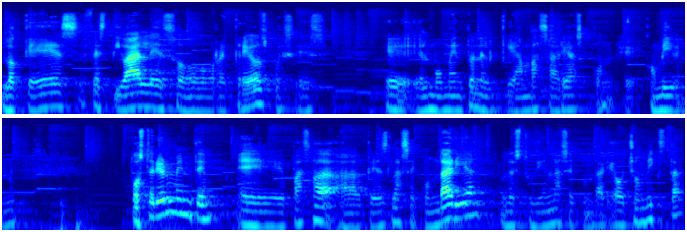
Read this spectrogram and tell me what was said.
lo que es festivales o recreos, pues es eh, el momento en el que ambas áreas eh, conviven. Posteriormente pasa a que es la secundaria, lo estudié en la secundaria 8 mixta,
